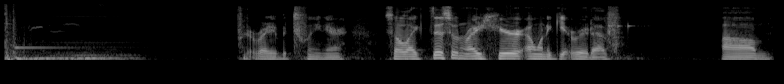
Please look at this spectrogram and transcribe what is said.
Put it right in between there. So like this one right here, I want to get rid of. Um,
